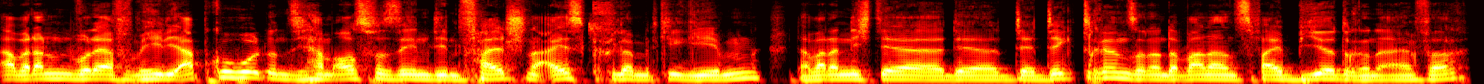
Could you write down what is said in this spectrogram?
aber dann wurde er vom Heli abgeholt und sie haben aus Versehen den falschen Eiskühler mitgegeben. Da war dann nicht der, der, der Dick drin, sondern da waren dann zwei Bier drin einfach.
